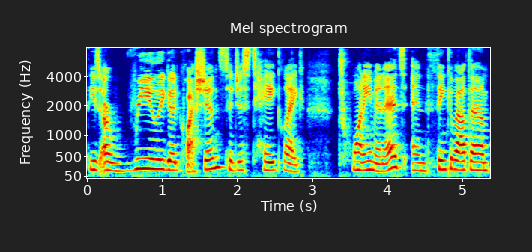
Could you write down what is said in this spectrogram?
These are really good questions to just take like 20 minutes and think about them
